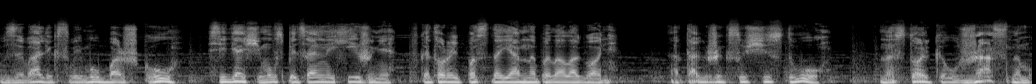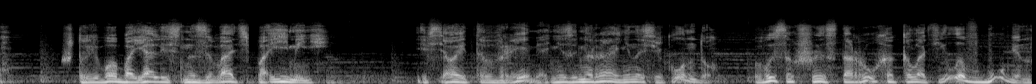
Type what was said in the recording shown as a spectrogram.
взывали к своему башку, сидящему в специальной хижине, в которой постоянно пылал огонь, а также к существу, настолько ужасному, что его боялись называть по имени — и все это время, не замирая ни на секунду, высохшая старуха колотила в бубен.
